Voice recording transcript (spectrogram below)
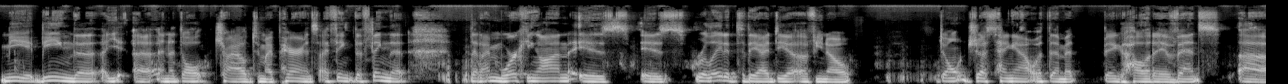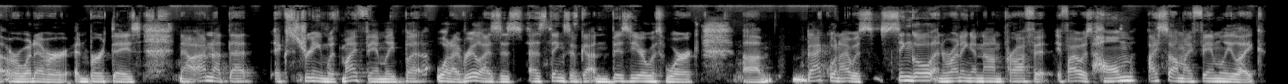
me being the, uh, an adult child to my parents, I think the thing that, that I'm working on is, is related to the idea of, you know, don't just hang out with them at big holiday events uh, or whatever and birthdays. Now, I'm not that extreme with my family, but what I've realized is as things have gotten busier with work, um, back when I was single and running a nonprofit, if I was home, I saw my family like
